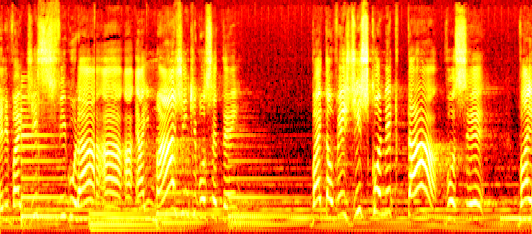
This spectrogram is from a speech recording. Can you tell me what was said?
Ele vai desfigurar a, a, a imagem que você tem. Vai talvez desconectar você. Vai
